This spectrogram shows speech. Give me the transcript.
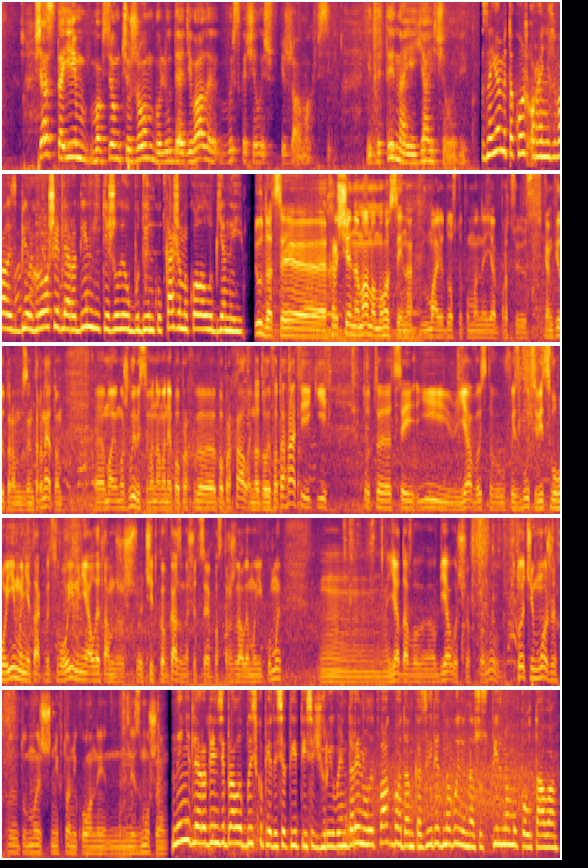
Зараз стоїмо во всьому чужому, бо люди одягали, вискочили ж в піжамах всі. І дитина, і я, і чоловік. Знайомі також організували збір грошей для родин, які жили у будинку, каже Микола Луб'яний. Люда це хрещена мама мого сина. Маю доступ у мене, я працюю з комп'ютером, з інтернетом. Е, Маю можливість, вона мене е, попрохала. Надали фотографії, які тут цей і я виставив у Фейсбуці від свого імені, так, від свого імені, але там же ж чітко вказано, що це постраждали мої куми. Я дав об'яву, що хто ну хто чи може, то ми ж ніхто нікого не, не змушує. Нині для родин зібрали близько 50 тисяч гривень. Дарина Литвак, Богдан Казирід. Новини на Суспільному. Полтава.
